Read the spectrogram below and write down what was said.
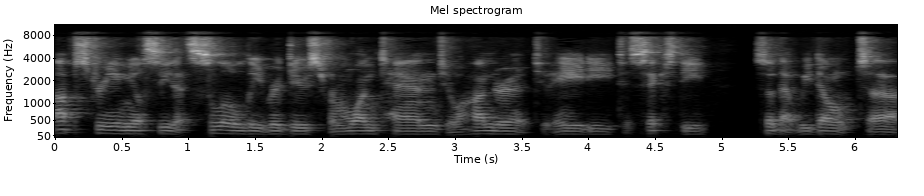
Upstream, you'll see that slowly reduced from 110 to 100 to 80 to 60 so that we don't uh,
